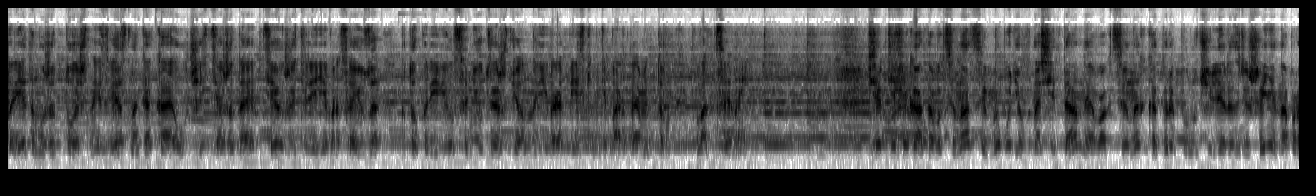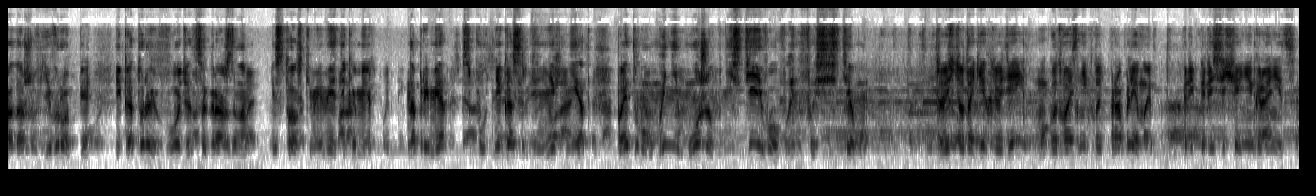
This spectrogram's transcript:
При этом уже точно известно, какая участь ожидает тех жителей Евросоюза, кто привился неутвержденной Европейским департаментом вакциной. Сертификат о вакцинации мы будем вносить данные о вакцинах, которые получили разрешение на продажу в Европе и которые вводятся гражданам эстонскими медиками. Например, спутника среди них нет, поэтому мы не можем внести его в инфосистему. То есть у таких людей могут возникнуть проблемы при пересечении границы?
